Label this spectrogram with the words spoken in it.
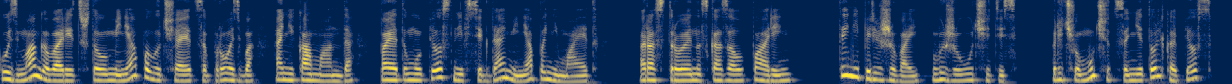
Кузьма говорит, что у меня получается просьба, а не команда, поэтому пес не всегда меня понимает. Расстроенно сказал парень. Ты не переживай, вы же учитесь. Причем учится не только пес,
